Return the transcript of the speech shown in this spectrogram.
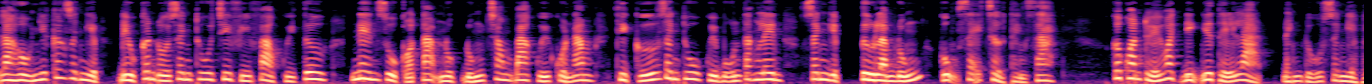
là hầu như các doanh nghiệp đều cân đối doanh thu chi phí vào quý tư, nên dù có tạm nộp đúng trong 3 quý của năm thì cứ doanh thu quý 4 tăng lên, doanh nghiệp từ làm đúng cũng sẽ trở thành sai. Cơ quan thuế hoạch định như thế là đánh đố doanh nghiệp.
